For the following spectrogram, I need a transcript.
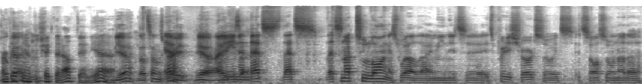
I'll Okay. definitely have to check that out then. Yeah. Yeah, that sounds Yeah. great. Yeah, I mean, and that's that's that's not too long as well. I mean, it's uh, it's pretty short, so it's it's also not a,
